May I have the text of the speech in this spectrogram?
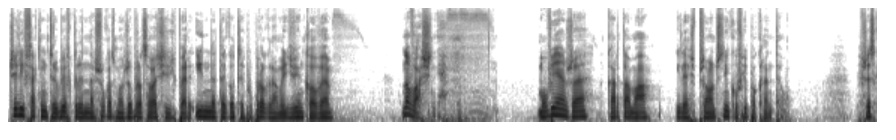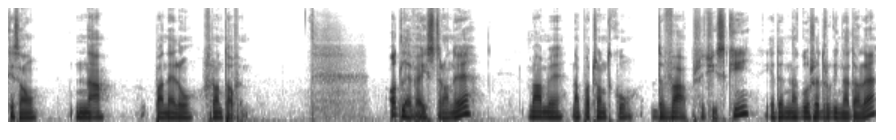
czyli w takim trybie, w którym na przykład może pracować Reaper i inne tego typu programy dźwiękowe. No właśnie. Mówiłem, że karta ma ileś przełączników i pokręteł. Wszystkie są na panelu frontowym. Od lewej strony mamy na początku dwa przyciski, jeden na górze, drugi na dole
